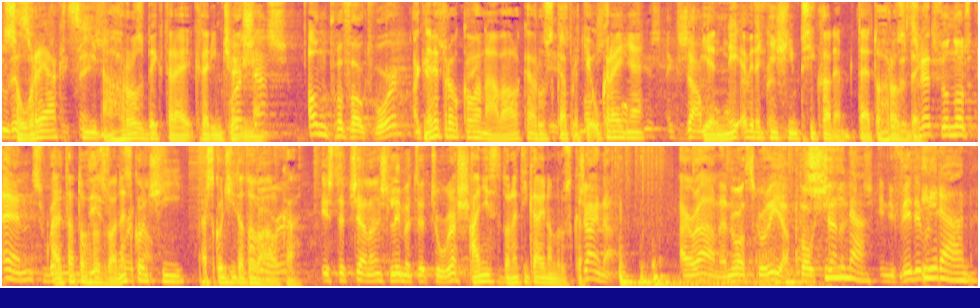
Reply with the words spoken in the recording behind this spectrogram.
jsou reakcí na hrozby, které, kterým čelíme. Nevyprovokovaná válka Ruska proti Ukrajině je nejevidentnějším příkladem této hrozby. Ale tato hrozba neskončí, až skončí tato válka. Ani se to netýká jenom Ruska. Čína, Irán,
